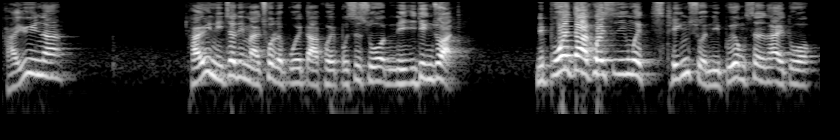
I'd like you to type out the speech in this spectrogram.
海运呢？海运，你这里买错了不会大亏，不是说你一定赚，你不会大亏是因为停损，你不用设太多。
